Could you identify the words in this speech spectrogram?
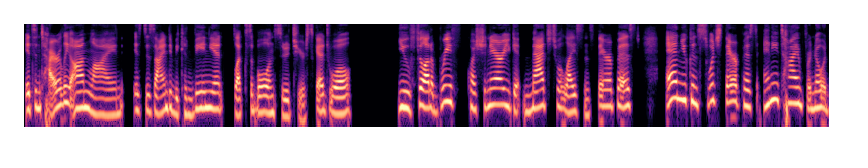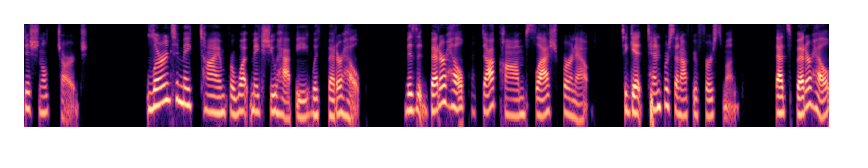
It's entirely online, it's designed to be convenient, flexible, and suited to your schedule. You fill out a brief questionnaire, you get matched to a licensed therapist, and you can switch therapists anytime for no additional charge. Learn to make time for what makes you happy with BetterHelp. Visit betterhelp.com slash burnout to get 10% off your first month. That's betterhelp,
